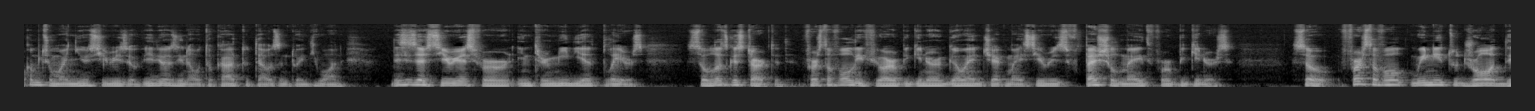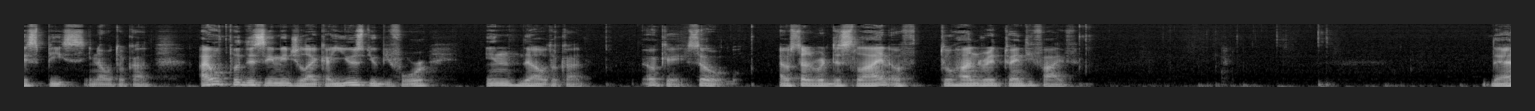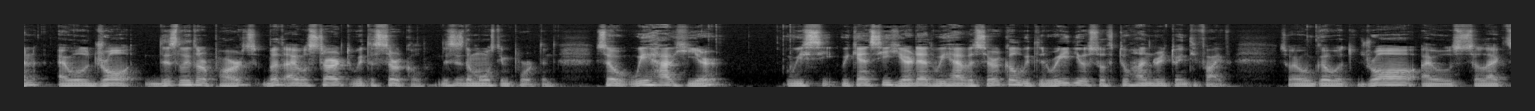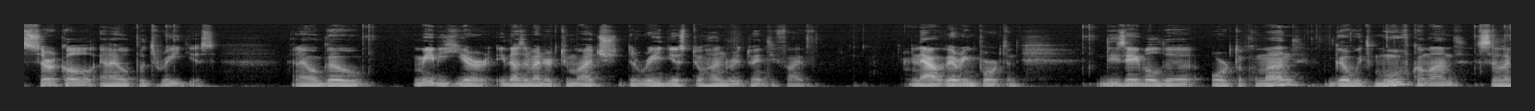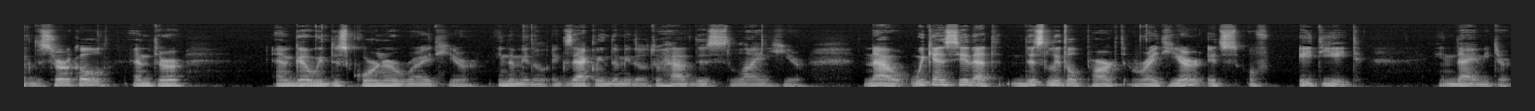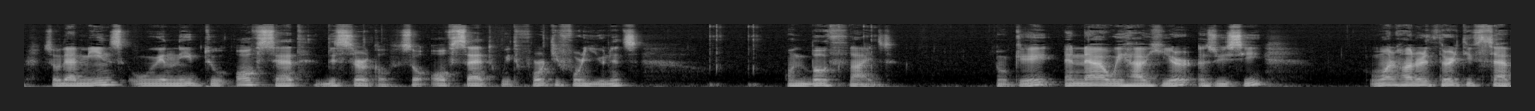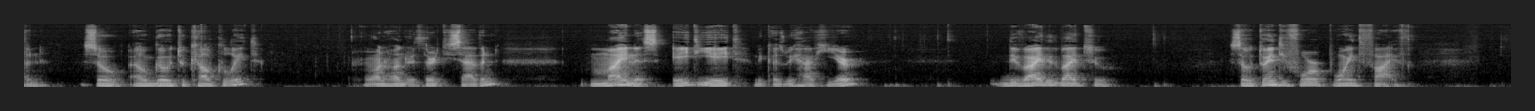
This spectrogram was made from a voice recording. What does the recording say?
welcome to my new series of videos in AutoCAD 2021. This is a series for intermediate players. So let's get started. First of all, if you are a beginner, go and check my series special made for beginners. So first of all, we need to draw this piece in AutoCAD. I will put this image like I used you before in the AutoCAD. Okay, so I'll start with this line of 225. Then I will draw these little parts, but I will start with a circle. This is the most important. So we have here, we see, we can see here that we have a circle with a radius of 225. So I will go with draw, I will select circle and I will put radius. And I will go maybe here, it doesn't matter too much, the radius 225. Now, very important, disable the ortho command go with move command, select the circle, enter, and go with this corner right here in the middle, exactly in the middle to have this line here. Now we can see that this little part right here, it's of 88 in diameter. So that means we need to offset this circle. So offset with 44 units on both sides. Okay, and now we have here, as you see, 137 so I'll go to calculate. 137 minus 88 because we have here divided by 2 so 24.5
